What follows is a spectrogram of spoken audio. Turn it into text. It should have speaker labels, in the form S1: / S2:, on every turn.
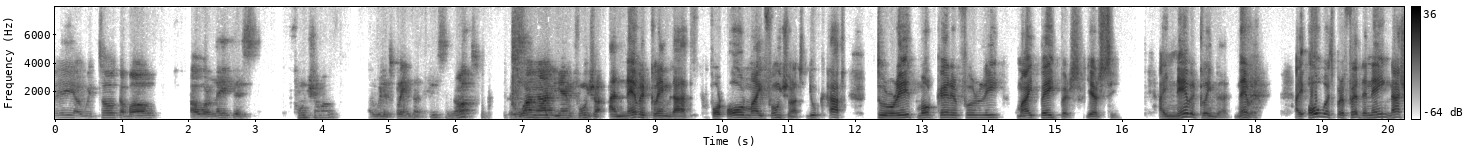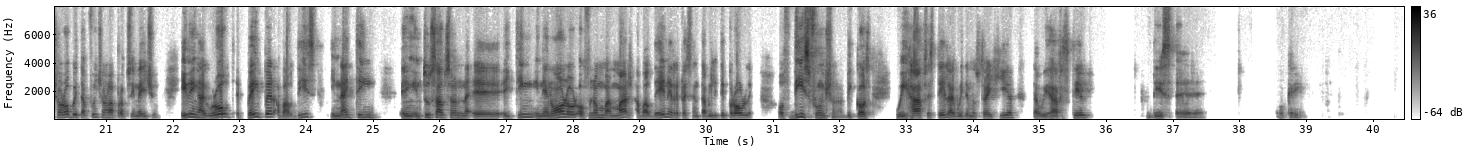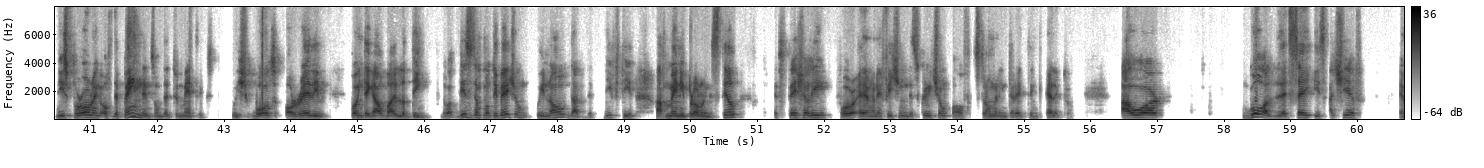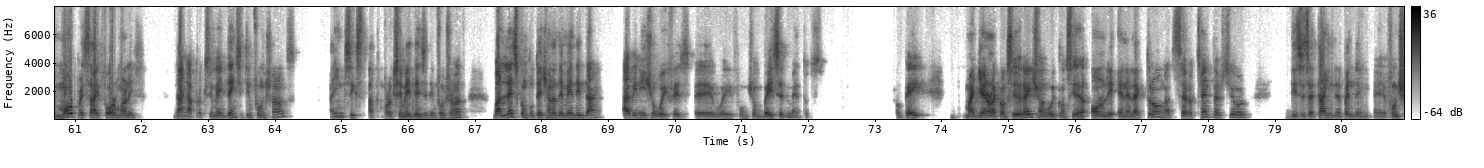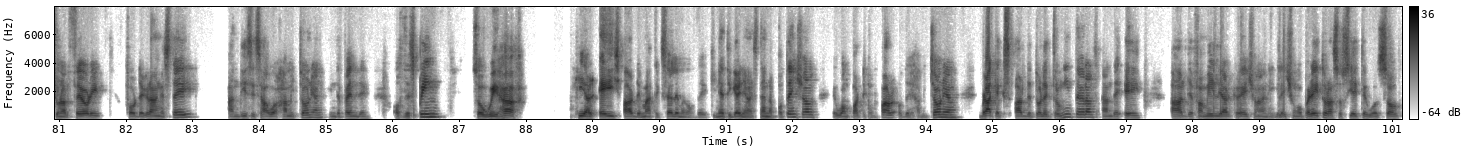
S1: Today I will talk about our latest functional. I will explain that it's not the one RDM function. I never claim that for all my functionals. You have to read more carefully my papers, Jerzy. I never claim that, never. I always prefer the name Natural Orbital Functional Approximation. Even I wrote a paper about this in 19, in, in 2018 in an honor of Norman March about the N representability problem of this functional because we have still, I will demonstrate here that we have still this, uh, okay, this problem of dependence on the two metrics, which was already pointed out by Löwdin. Well, this is the motivation. We know that the DFT have many problems still, especially for an efficient description of strongly interacting electron. Our goal, let's say, is achieve a more precise formalism than approximate density functionals. I insist at approximate density functionals, but less computational demanding than ab initio wave, uh, wave function based methods. Okay, my general consideration, we consider only an electron at zero temperature. This is a time-independent uh, functional theory for the ground state. And this is our Hamiltonian independent of the spin. So we have here H are the matrix element of the kinetic area and standard potential, a one particle part of the Hamiltonian. Brackets are the two electron integrals, and the A are the familiar creation and annihilation operator associated with so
